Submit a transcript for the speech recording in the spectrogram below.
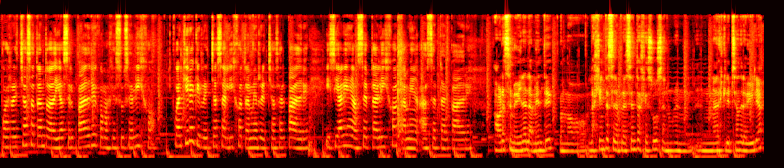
pues rechaza tanto a Dios el Padre como a Jesús el Hijo. Cualquiera que rechaza al Hijo también rechaza al Padre, y si alguien acepta al Hijo, también acepta al Padre. Ahora se me viene a la mente cuando la gente se le presenta a Jesús en una descripción de la Biblia,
